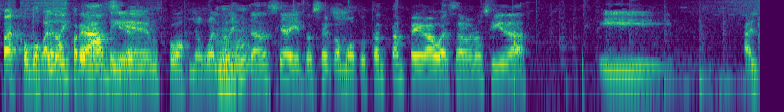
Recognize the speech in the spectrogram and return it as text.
¿sabes? como que no frena tiempo. No guarda distancia y entonces como tú estás tan pegado a esa velocidad y al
